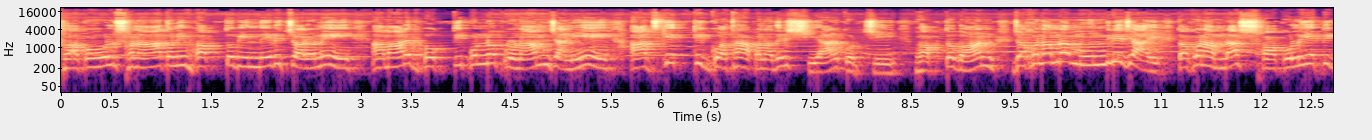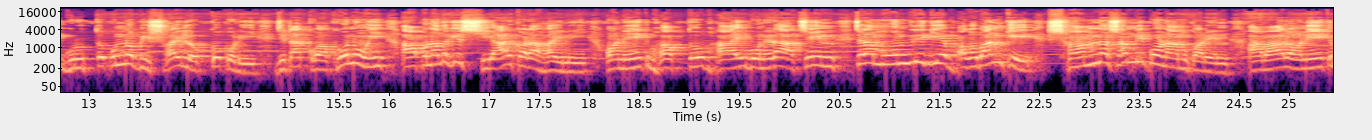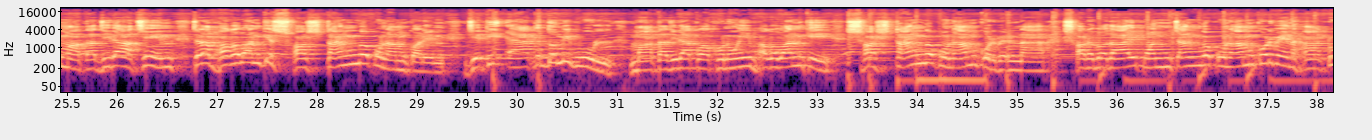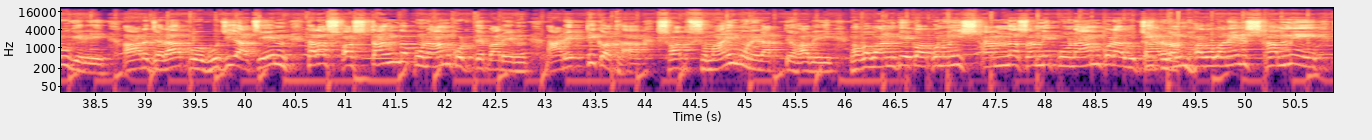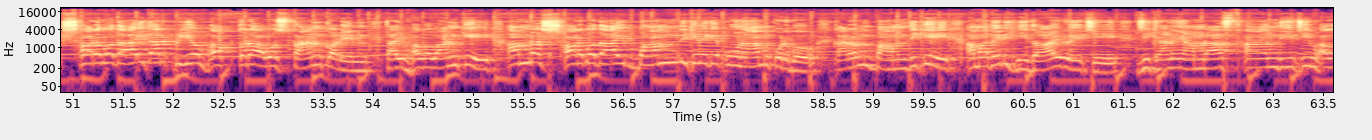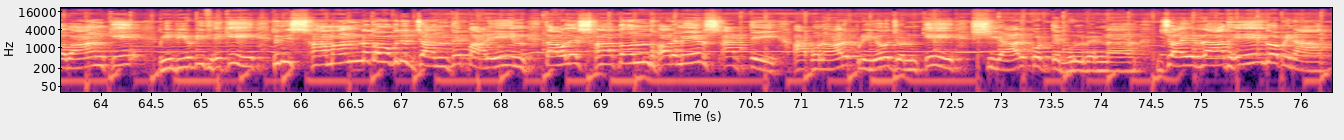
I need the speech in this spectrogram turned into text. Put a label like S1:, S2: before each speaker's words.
S1: সকল সনাতনী ভক্তবৃন্দের চরণে আমার ভক্তিপূর্ণ প্রণাম জানিয়ে আজকে একটি কথা আপনাদের শেয়ার করছি। ভক্তগণ, যখন আমরা মন্দিরে যাই, তখন আমরা সকলেই একটি গুরুত্বপূর্ণ বিষয় লক্ষ্য করি, যেটা কখনোই আপনাদেরকে শেয়ার করা হয়নি। অনেক ভক্ত ভাই বোনেরা আছেন, যারা মন্দিরে গিয়ে ভগবানকে সামনাসামনি প্রণাম করেন। আবার অনেক মাতাজিরা আছেন, যারা ভগবানকে ষষ্ঠাঙ্গ প্রণাম করেন, যেটি একদমই ভুল। মাতাজিরা কখনোই ভগবানকে ষষ্ঠাঙ্গ প্রণাম করবেন না। সর্বদাই পঞ্চাঙ্গ প্রণাম করবেন হাঁটু গেড়ে। আর যারা প্রভুজি আছেন তারা ষষ্ঠাঙ্গ প্রণাম করতে পারেন। আরেকটি কথা সব সময় মনে রাখতে হবে ভগবানকে কখনোই সামনাসামনি প্রণাম করা উচিত কারণ ভগবানের সামনে সর্বদাই তার প্রিয় ভক্তরা অবস্থান করেন। তাই ভগবানকে আমরা সর্বদাই বাম দিকে রেখে প্রণাম করব। কারণ বাম দিকে আমাদের হৃদয় রয়েছে, যেখানে আমরা স্থান দিয়েছি ভগবানকে। ভিডিওটি থেকে যদি সামান্যতম কিছু জানতে পারেন, তাহলে সনাতন ধর্মের স্বার্থে আপনার প্রিয়জনকে শেয়ার করতে ভুলবেন না। জয় রাধে গোপীনাথ।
